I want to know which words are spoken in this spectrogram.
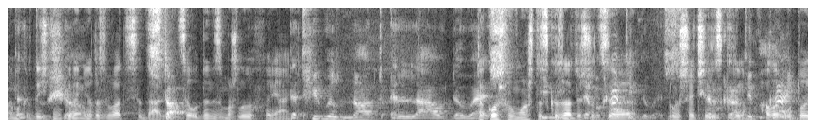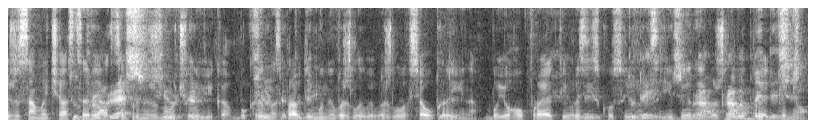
демократичній Україні розвиватися далі. Це один із можливих варіантів. Також ви можете сказати, що це лише через Крим, але у той же самий час це реакція приниженого чоловіка, бо Крим насправді йому не важливий, важлива вся Україна, бо його проєкт Євразійського союзу це єдиний важливий проєкт для нього.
